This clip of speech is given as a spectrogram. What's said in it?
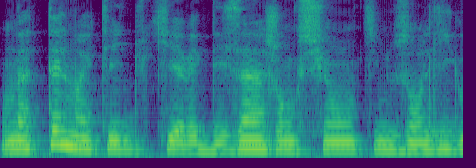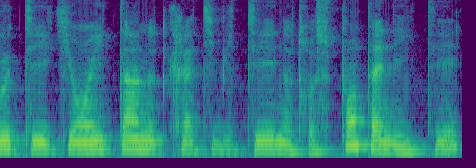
On a tellement été éduqués avec des injonctions qui nous ont ligotés, qui ont éteint notre créativité, notre spontanéité.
